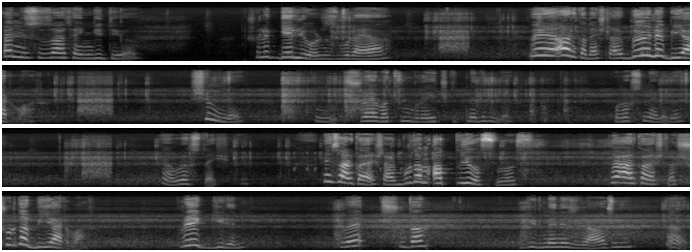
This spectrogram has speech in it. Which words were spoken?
Kendisi zaten gidiyor. Şöyle geliyoruz buraya. Ve arkadaşlar böyle bir yer var. Şimdi hmm, şuraya bakayım buraya hiç gitmedim de. Burası nerede? Ha burası da işte. Neyse arkadaşlar buradan atlıyorsunuz. Ve arkadaşlar şurada bir yer var. Buraya girin. Ve şuradan girmeniz lazım. Evet.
